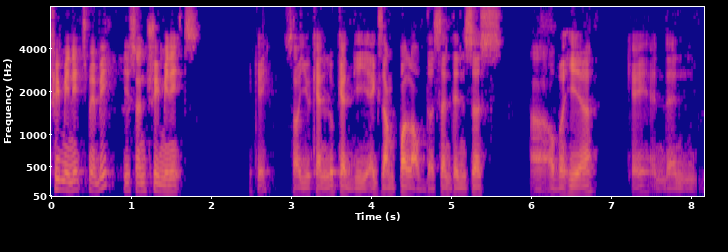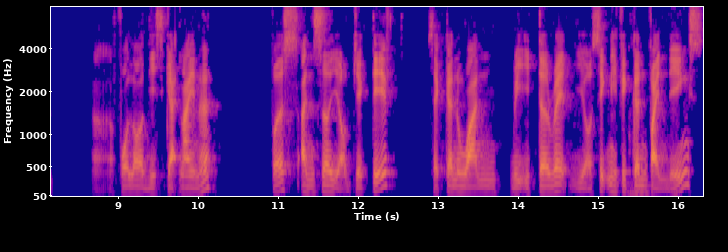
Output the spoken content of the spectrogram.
three minutes maybe, listen three minutes. Okay, so you can look at the example of the sentences uh, over here. Okay, and then uh, follow this guideline. Huh? First, answer your objective. Second one, reiterate your significant findings.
